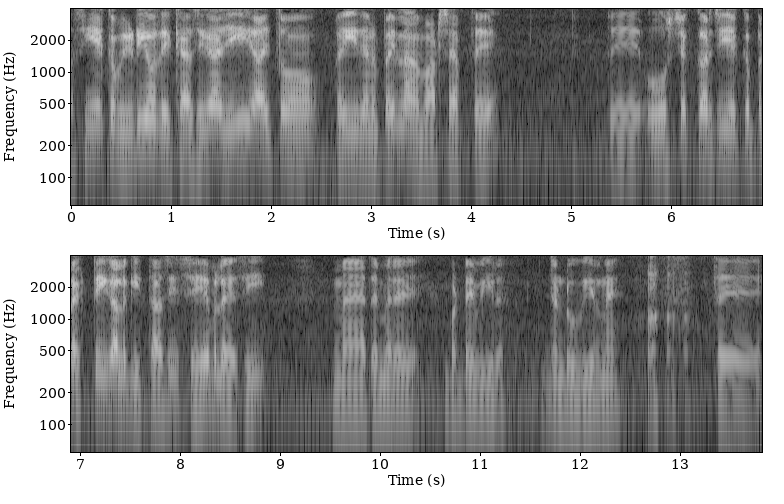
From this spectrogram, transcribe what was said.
ਅਸੀਂ ਇੱਕ ਵੀਡੀਓ ਦੇਖਿਆ ਸੀਗਾ ਜੀ ਅੱਜ ਤੋਂ ਕਈ ਦਿਨ ਪਹਿਲਾਂ WhatsApp ਤੇ। ਤੇ ਉਸ ਚੱਕਰ 'ਚ ਇੱਕ ਪ੍ਰੈਕਟੀਕਲ ਕੀਤਾ ਸੀ ਸੇਬ ਲਏ ਸੀ। ਮੈਂ ਤੇ ਮੇਰੇ ਵੱਡੇ ਵੀਰ ਜੰਡੂ ਵੀਰ ਨੇ। ਤੇ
